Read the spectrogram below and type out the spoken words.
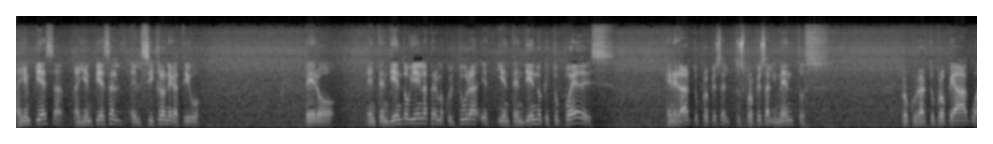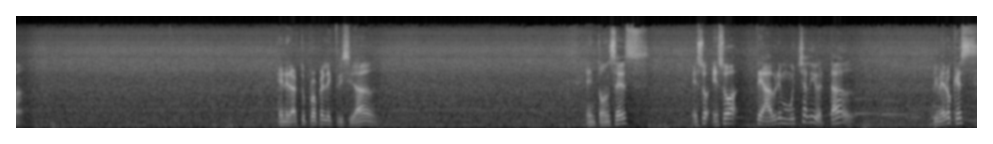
Ahí empieza, ahí empieza el, ciclo negativo. Pero entendiendo bien la permacultura y, entendiendo que tú puedes generar tus propios alimentos, procurar tu propia agua, generar tu propia electricidad. Entonces, eso, eso te abre mucha libertad. Primero que es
